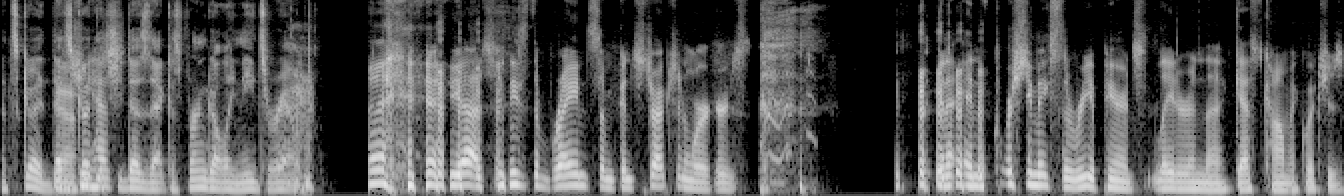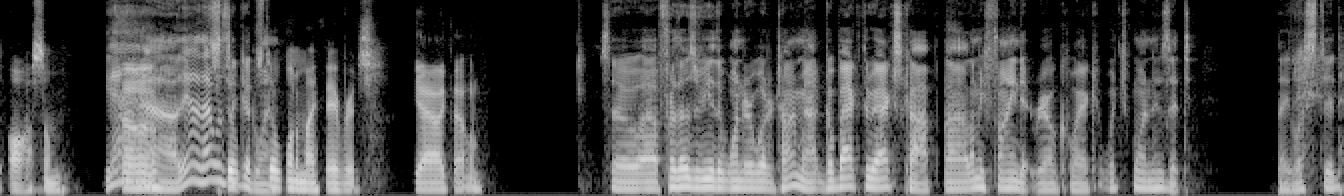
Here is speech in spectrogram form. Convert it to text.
That's good. That's Yeah. good She that has- she does that because Fern Gully needs her help. yeah, she needs to brain some construction workers. And, and of course, she makes the reappearance later in the guest comic, which is awesome. Yeah, Uh-huh. yeah, that was Still- a good one. Still one of my favorites. Yeah, I like that one. So uh, for those of you that wonder what we're talking about, go back through Axe Cop. Uh, let me find it real quick. Which one is it? They listed.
